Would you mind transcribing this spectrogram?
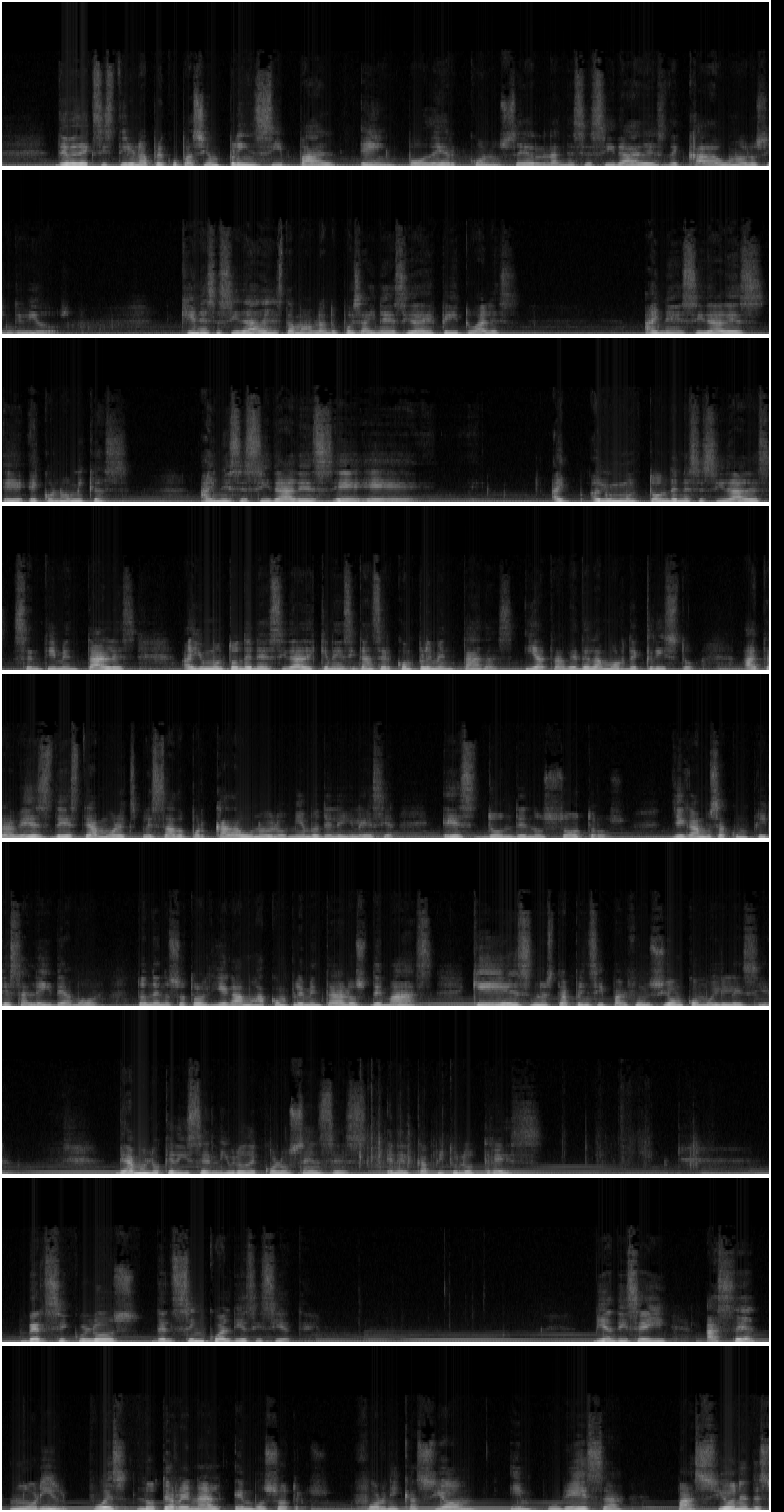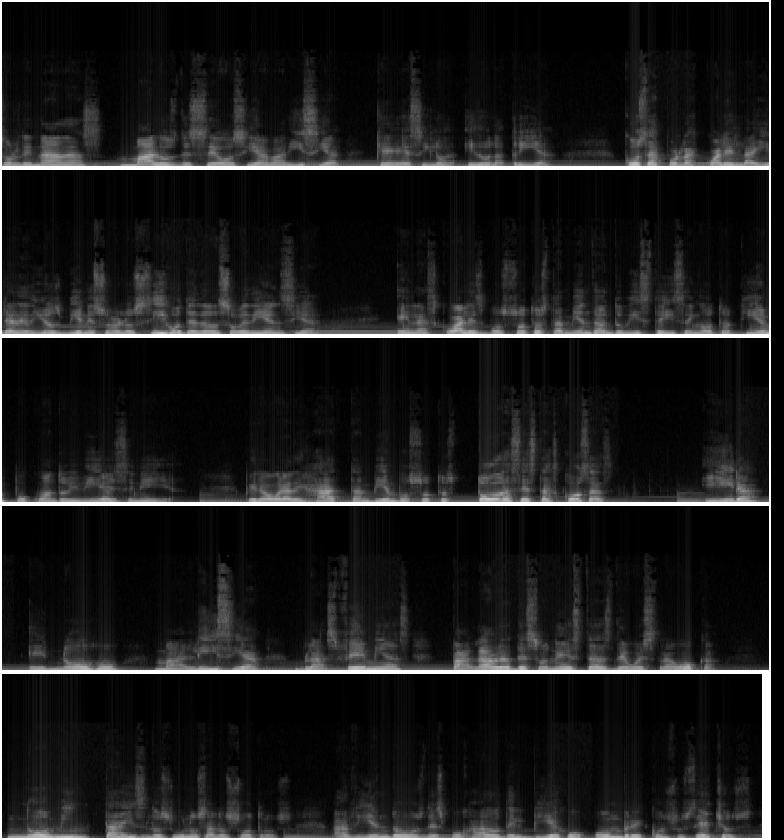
debe de existir una preocupación principal en poder conocer las necesidades de cada uno de los individuos. ¿Qué necesidades estamos hablando? Pues hay necesidades espirituales, hay necesidades eh, económicas, hay necesidades, eh, eh, hay, hay un montón de necesidades sentimentales, hay un montón de necesidades que necesitan ser complementadas y a través del amor de Cristo, a través de este amor expresado por cada uno de los miembros de la iglesia, es donde nosotros llegamos a cumplir esa ley de amor, donde nosotros llegamos a complementar a los demás, que es nuestra principal función como iglesia. Veamos lo que dice el libro de Colosenses en el capítulo 3, versículos del 5 al 17. Bien, dice ahí, haced morir pues lo terrenal en vosotros, fornicación, impureza, pasiones desordenadas, malos deseos y avaricia, que es idolatría cosas por las cuales la ira de Dios viene sobre los hijos de desobediencia, en las cuales vosotros también anduvisteis en otro tiempo cuando vivíais en ella. Pero ahora dejad también vosotros todas estas cosas, ira, enojo, malicia, blasfemias, palabras deshonestas de vuestra boca. No mintáis los unos a los otros, habiéndoos despojado del viejo hombre con sus hechos,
